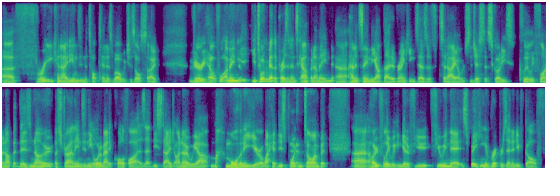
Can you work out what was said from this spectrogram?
uh, three Canadians in the top ten as well, which is also very helpful. I mean, yep. you, talk about the President's Cup, and I mean, uh, I haven't seen the updated rankings as of today. I would suggest that Scotty's clearly flown up, but there's no Australians in the automatic qualifiers at this stage. I know we are more than a year away at this point yeah. in time, but uh, hopefully we can get a few few in there. Speaking of representative golf,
